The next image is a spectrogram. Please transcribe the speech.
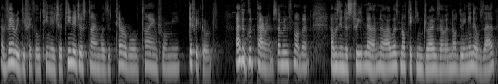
a very difficult teenager. Teenager's time was a terrible time for me, difficult. I had a good parents. I mean, it's not that I was in the street. No, no, I was not taking drugs. I was not doing any of that.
